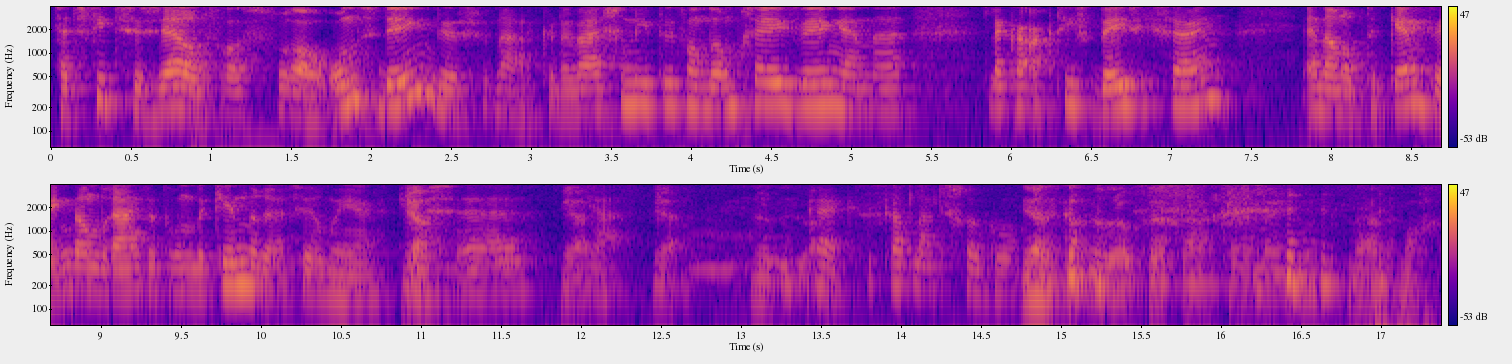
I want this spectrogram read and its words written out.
het fietsen zelf was vooral ons ding. Dus nou, dan kunnen wij genieten van de omgeving en eh, lekker actief bezig zijn. En dan op de camping, dan draait het om de kinderen veel meer. Ja. Dus eh, Ja. ja. Ja. Ja, dat is waar. Kijk, de kat laat zich ook op. Ja, de kat wil er ook eh, graag eh, meedoen. nou, dat mag.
